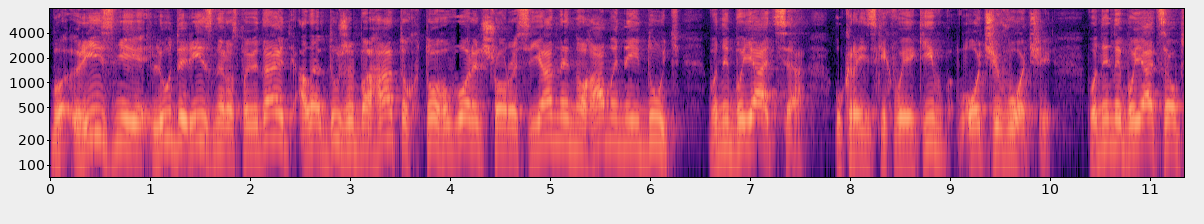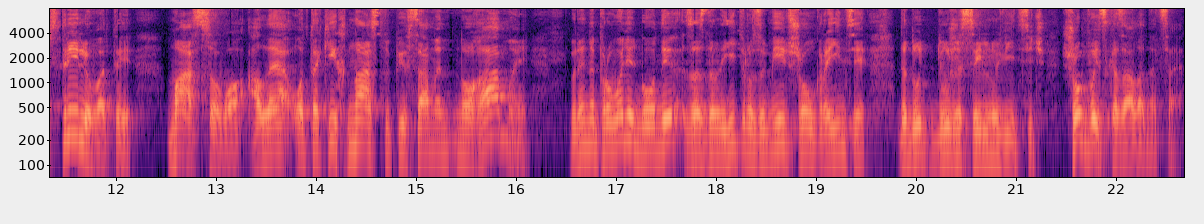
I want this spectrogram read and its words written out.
бо різні люди різне розповідають, але дуже багато хто говорить, що росіяни ногами не йдуть. Вони бояться українських вояків очі в очі. Вони не бояться обстрілювати масово, але отаких наступів саме ногами вони не проводять, бо вони заздалегідь розуміють, що українці дадуть дуже сильну відсіч. Що б ви сказали на це?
